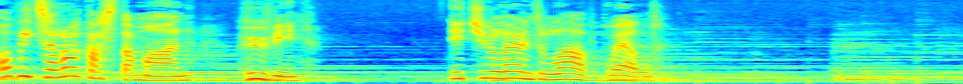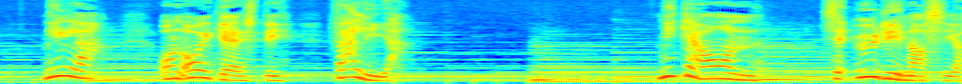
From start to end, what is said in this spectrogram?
Opit sä rakastamaan hyvin? Did you learn to love well? Millä on oikeasti väliä? Mikä on se ydinasia?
